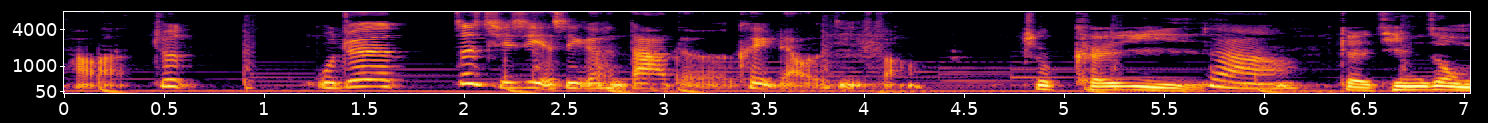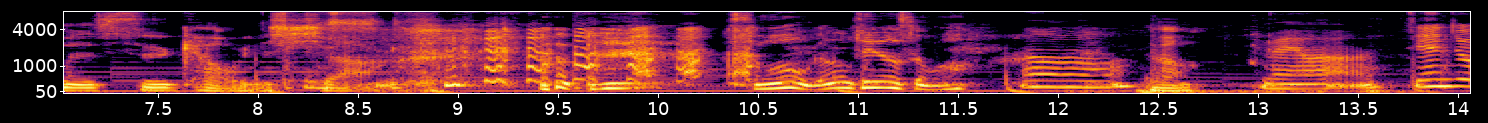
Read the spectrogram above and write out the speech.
好了，就我觉得这其实也是一个很大的可以聊的地方。就可以对啊，给听众们思考一下。实，什么？我刚刚听到什么？嗯，没有啊，今天就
